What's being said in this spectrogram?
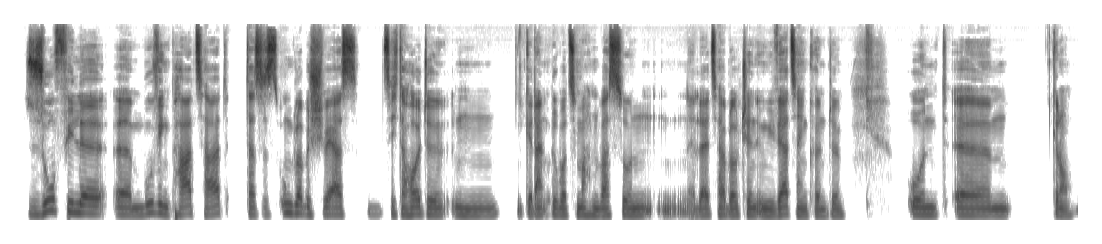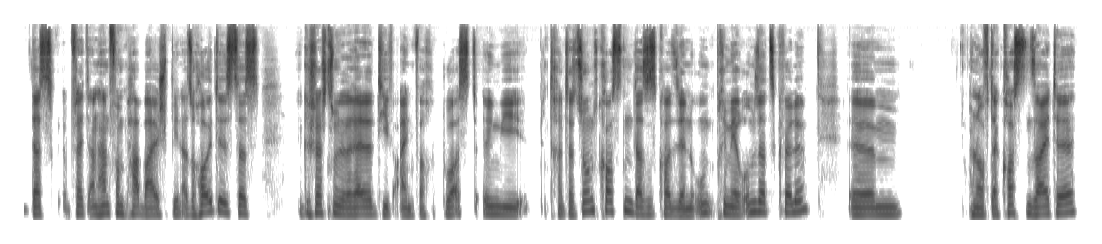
so viele äh, Moving Parts hat, dass es unglaublich schwer ist, sich da heute einen Gedanken darüber zu machen, was so ein Layer 2 Blockchain irgendwie wert sein könnte. Und ähm, genau, das vielleicht anhand von ein paar Beispielen. Also heute ist das Geschäftsmodell relativ einfach. Du hast irgendwie Transaktionskosten, das ist quasi deine primäre Umsatzquelle. Ähm, und auf der Kostenseite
